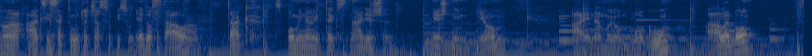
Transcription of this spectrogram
No a ak si sa k tomuto časopisu nedostal, tak spomínaný text nájdeš dnešným dňom aj na mojom blogu alebo v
